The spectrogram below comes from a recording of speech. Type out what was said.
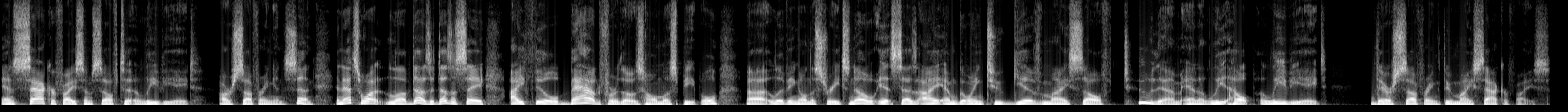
and sacrifice himself to alleviate our suffering and sin. And that's what love does. It doesn't say, I feel bad for those homeless people uh, living on the streets. No, it says, I am going to give myself to them and help alleviate their suffering through my sacrifice.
